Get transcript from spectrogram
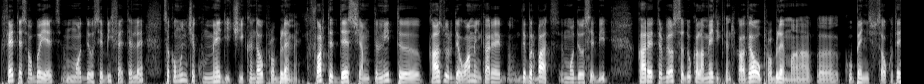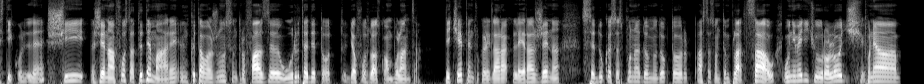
fete sau băieți, în mod deosebit fetele, să comunice cu medicii când au probleme. Foarte des și am întâlnit uh, cazuri de oameni care, de bărbați, în mod deosebit, care trebuiau să se ducă la medic pentru că aveau o problemă uh, cu penisul sau cu testiculele și jena a fost atât de mare încât au ajuns într-o fază urâtă de tot de au fost luați cu ambulanța. De ce? Pentru că le era, le era jenă să se ducă să spună, domnul doctor, asta s-a întâmplat. Sau, unii medici urologi, spunea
